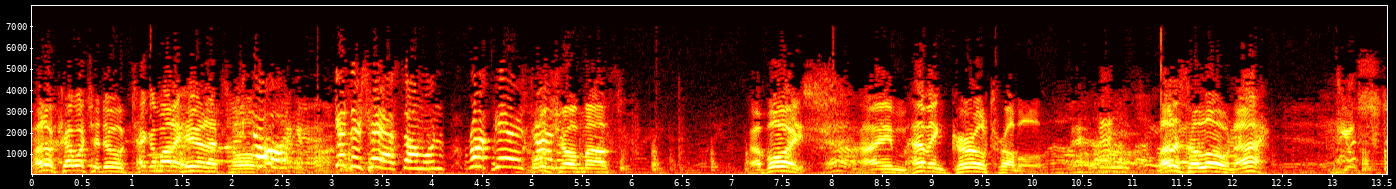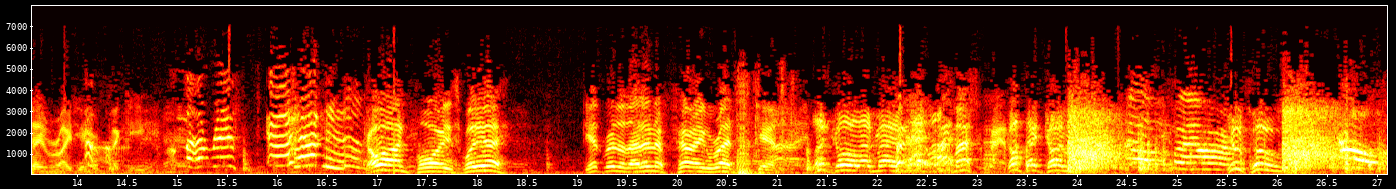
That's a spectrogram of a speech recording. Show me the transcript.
I don't care what you do. Take him out of here, that's all. No. Get the sheriff, someone. Rock Perry's trying Close to... your mouth. Uh, boys, I'm having girl trouble. Let us alone, huh? You stay right here, Vicky. My wrist. Go on, boys, will you? Get rid of that interfering redskin. Let go of that man. That masked man. Drop that gun. Oh, my arm. You too. Oh.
